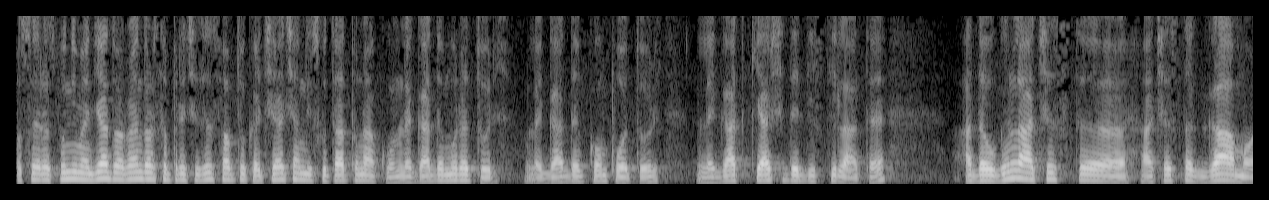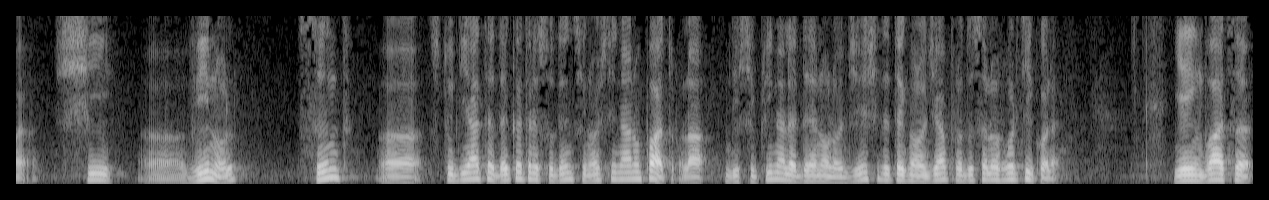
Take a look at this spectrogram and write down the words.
o să răspund imediat, doar vreau doar să precizez faptul că ceea ce am discutat până acum, legat de murături, legat de compoturi, legat chiar și de distilate, adăugând la acest, uh, această gamă și uh, vinul, sunt uh, studiate de către studenții noștri în anul 4, la disciplinele de enologie și de tehnologia produselor horticole. Ei învață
